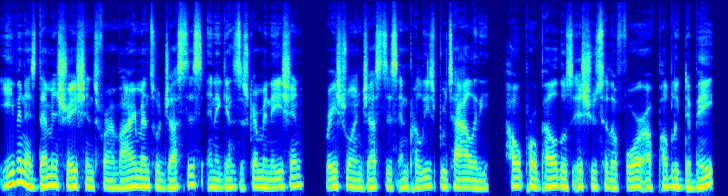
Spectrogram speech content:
even as demonstrations for environmental justice and against discrimination, racial injustice, and police brutality help propel those issues to the fore of public debate,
